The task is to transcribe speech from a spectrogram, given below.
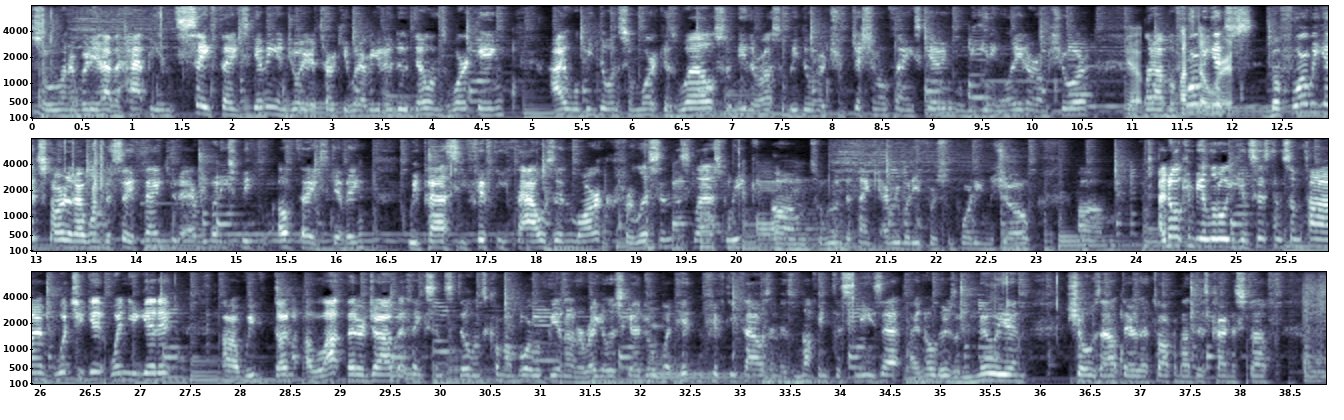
so we want everybody to have a happy and safe Thanksgiving. Enjoy your turkey, whatever you're gonna do. Dylan's working. I will be doing some work as well, so neither of us will be doing a traditional Thanksgiving. We'll be eating later, I'm sure. Yeah. But uh, before we get before we get started, I wanted to say thank you to everybody. Speaking of Thanksgiving. We passed the 50,000 mark for listens last week. Um, so we wanted to thank everybody for supporting the show. Um, I know it can be a little inconsistent sometimes, what you get, when you get it. Uh, we've done a lot better job, I think, since Dylan's come on board with being on a regular schedule. But hitting 50,000 is nothing to sneeze at. I know there's a million shows out there that talk about this kind of stuff,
